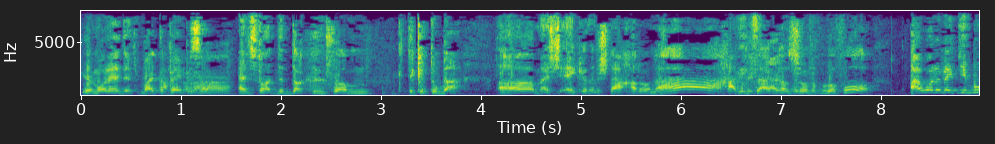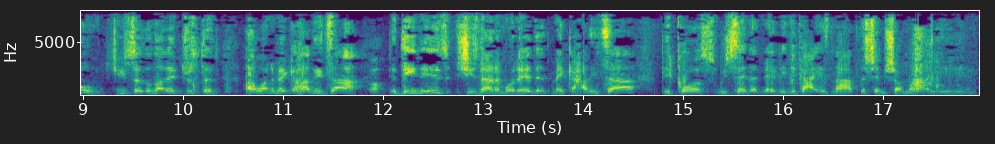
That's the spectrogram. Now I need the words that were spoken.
You're Moredet. Write the papers up. And start deducting from the Ketubah. Ah, Mashiach and the Mishnah Harona. Halitza comes from before. I want to make Yibum. She says, I'm not interested. I want to make a Halitza. The deen is, she's not a Moredet, make a Halitza, because we say that maybe the guy is not the Shem Shamayim.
